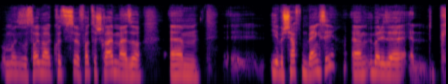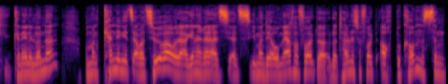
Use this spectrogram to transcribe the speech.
um unsere Story mal kurz äh, vorzuschreiben, also ähm, ihr beschafft einen Banksy ähm, über diese äh, Kanäle in London und man kann den jetzt auch als Hörer oder generell als, als jemand, der OMR verfolgt oder, oder Timeless verfolgt, auch bekommen. Das ist dann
